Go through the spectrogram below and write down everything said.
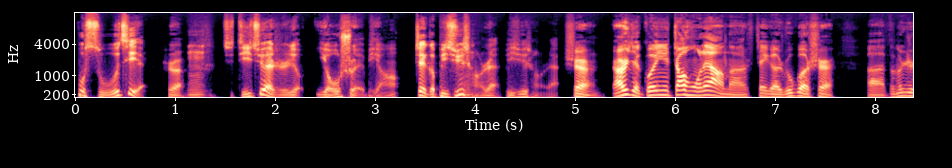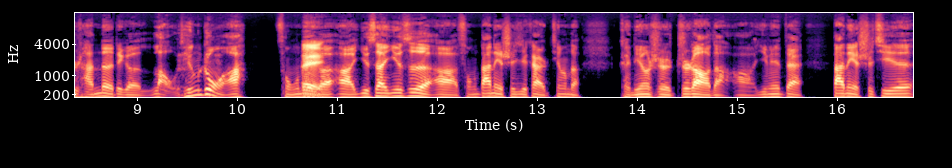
不俗气。是，嗯，的确是有有水平，这个必须承认，必须承认。是，而且关于张洪亮呢，这个如果是啊，咱们日坛的这个老听众啊，从这个啊一三一四啊，从大内时期开始听的，肯定是知道的啊，因为在大内时期，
